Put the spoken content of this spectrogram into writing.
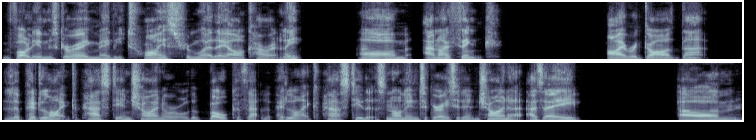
volumes growing maybe twice from where they are currently. Um, and I think I regard that lepidolite capacity in China or the bulk of that lepidolite capacity that's non-integrated in China as a, um,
